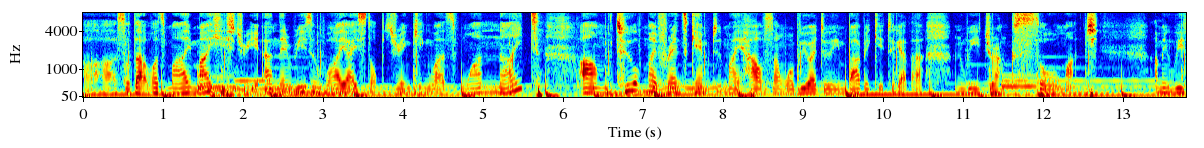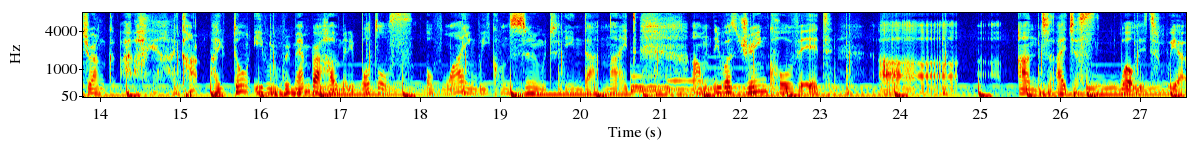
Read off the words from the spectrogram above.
uh, so that was my my history. And the reason why i stopped drinking was one night um, two of my friends came to my house and we were doing barbecue together. And we drank so much. I mean we drank I, I can't i don't even remember how many bottles of wine we consumed in that night. Um, it was during covid uh, and I just well, it's we are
